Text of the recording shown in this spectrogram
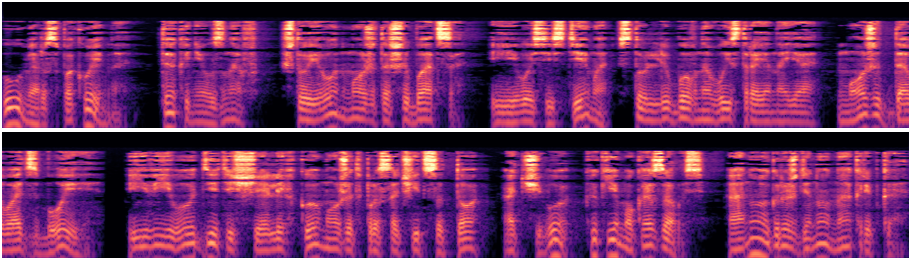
Умер спокойно, так и не узнав, что и он может ошибаться, и его система, столь любовно выстроенная, может давать сбои, и в его детище легко может просочиться то, от чего, как ему казалось, оно ограждено накрепко.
